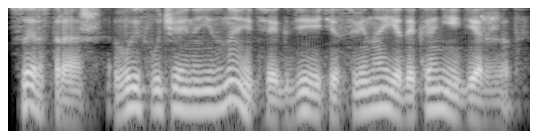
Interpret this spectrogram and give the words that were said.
«Сэр Страж, вы случайно не знаете, где эти свиноеды коней держат?»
